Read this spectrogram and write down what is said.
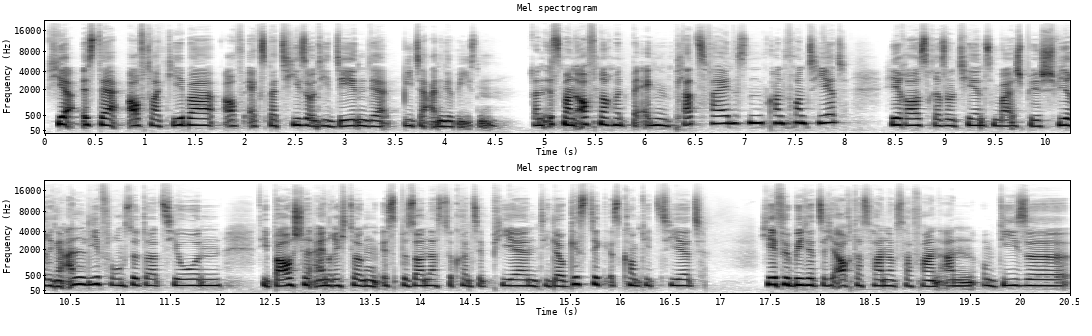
Hier ist der Auftraggeber auf Expertise und Ideen der Bieter angewiesen. Dann ist man oft noch mit beengten Platzverhältnissen konfrontiert. Hieraus resultieren zum Beispiel schwierige Anlieferungssituationen, die Baustelleinrichtung ist besonders zu konzipieren, die Logistik ist kompliziert. Hierfür bietet sich auch das Verhandlungsverfahren an, um diese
